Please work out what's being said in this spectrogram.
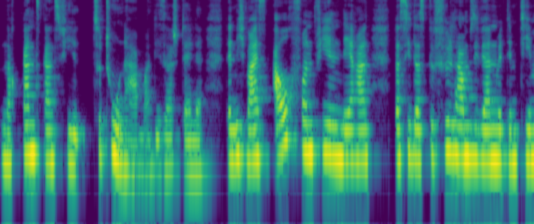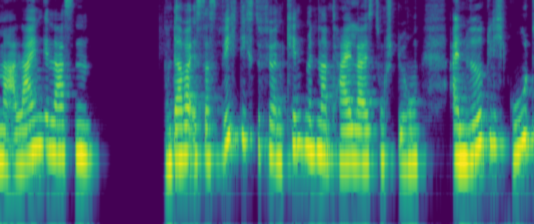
noch ganz, ganz viel zu tun haben an dieser Stelle. Denn ich weiß auch von vielen Lehrern, dass sie das Gefühl haben, sie werden mit dem Thema allein gelassen. Und dabei ist das Wichtigste für ein Kind mit einer Teilleistungsstörung ein wirklich gut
